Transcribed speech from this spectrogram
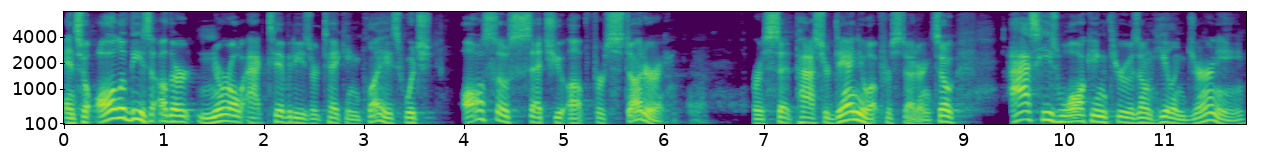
And so all of these other neural activities are taking place, which also sets you up for stuttering or set Pastor Daniel up for stuttering. So as he's walking through his own healing journey,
